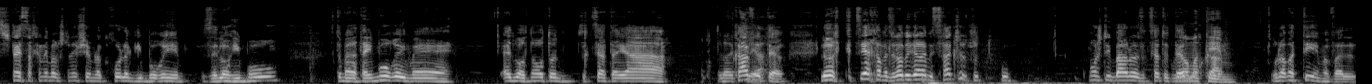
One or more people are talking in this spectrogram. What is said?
שני השחקנים הראשונים שהם לקחו לגיבורים, זה לא הימור. זאת אומרת, ההימור עם אה, אדוארד נורטון, זה קצת היה לא מורכב יותר. לא הצליח, אבל זה לא בגלל המשחק שלו, פשוט הוא, כמו שדיברנו, זה קצת יותר לא מורכב. מתאים. הוא לא מתאים, אבל...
